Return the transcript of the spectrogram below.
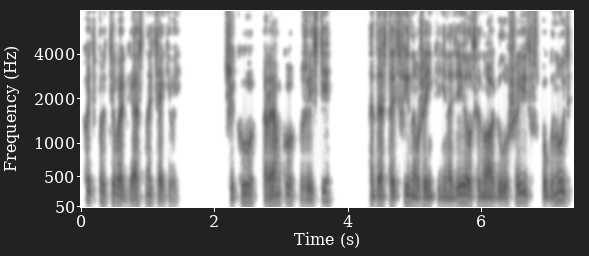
хоть противогаз натягивай. Чеку, рамку взвести. Достать финнов Женька не надеялся, но оглушить, вспугнуть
